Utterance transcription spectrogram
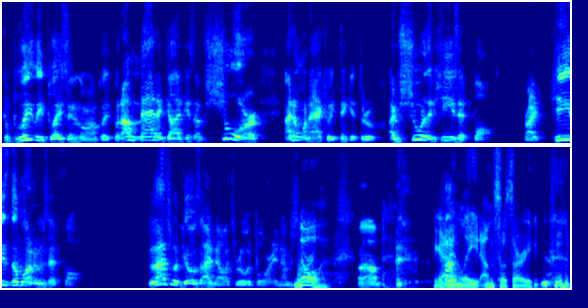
completely placing in the wrong place. But I'm mad at God because I'm sure I don't want to actually think it through. I'm sure that He's at fault, right? He's the one who's at fault. So that's what goes. I know it's really boring. I'm sorry. No. Um, I got in late. I'm so sorry. so,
